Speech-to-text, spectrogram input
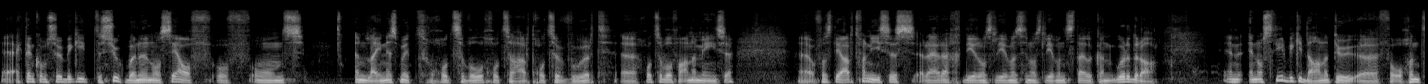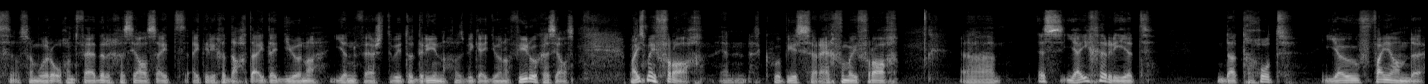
Uh, ek dink om so 'n bietjie te soek binne in onsself of ons in lyn is met God se wil, God se hart, God se woord, uh God se wil vir ander mense. Uh, of ons die hart van Jesus regtig deur ons lewens en ons lewenstyl kan oordra. En en ons stuur bietjie daarna toe uh vanoggend, ons gaan môreoggend verder gesels uit uit hierdie gedagte uit uit Jona 1 vers 2 tot 3 en ons bietjie uit Jona 4 ook gesels. Maar hier's my vraag en ek hoop jy's reg vir my vraag. Uh is jy gereed dat God jou vyande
